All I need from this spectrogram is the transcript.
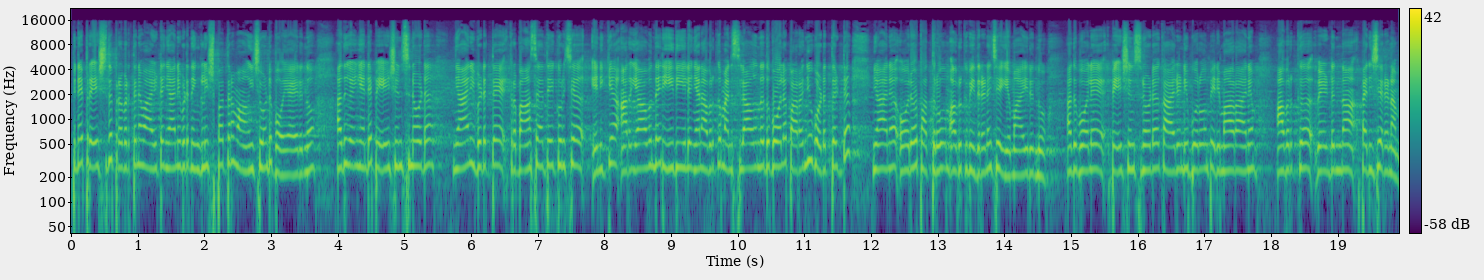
പിന്നെ പ്രേക്ഷിത പ്രവർത്തനമായിട്ട് ഞാൻ ഇവിടുന്ന് ഇംഗ്ലീഷ് പത്രം വാങ്ങിച്ചുകൊണ്ട് പോയായിരുന്നു. അത് കഴിഞ്ഞ് എന്റെ പേഷ്യൻസിനോട് ഞാൻ ഇവിടുത്തെ കൃപാസനത്തെക്കുറിച്ച് എനിക്ക് അറിയാവുന്ന രീതിയിൽ ഞാൻ അവർക്ക് മനസ്സിലാകുന്നത് പോലെ പറഞ്ഞു കൊടുത്തിട്ട് ഞാൻ ഓരോ പത്രവും അവർക്ക് വിതരണം ചെയ്യുമായിരുന്നു. അതുപോലെ പേഷ്യൻസിനോട് കാരുണ്യപൂർവം പെരുമാറാനും അവർക്ക് വേണ്ടുന്ന പരിചരണം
